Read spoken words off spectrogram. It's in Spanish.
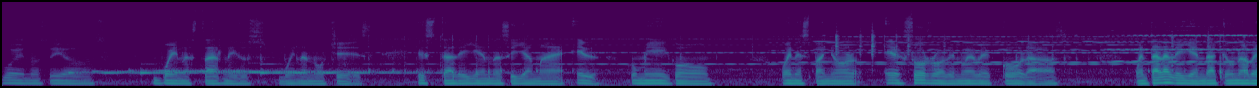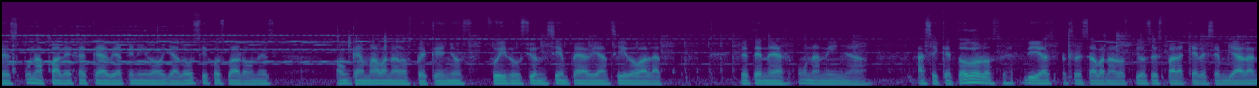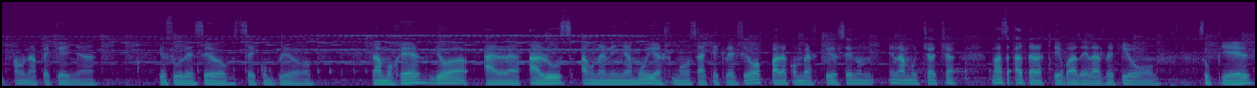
Buenos días, buenas tardes, buenas noches. Esta leyenda se llama El Humigo o en español El Zorro de Nueve Colas. Cuenta la leyenda que una vez una pareja que había tenido ya dos hijos varones, aunque amaban a los pequeños, su ilusión siempre había sido a la de tener una niña. Así que todos los días rezaban a los dioses para que les enviaran a una pequeña, y su deseo se cumplió. La mujer dio a, luz a una niña muy hermosa que creció para convertirse en, en la muchacha más atractiva de la región. Su piel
